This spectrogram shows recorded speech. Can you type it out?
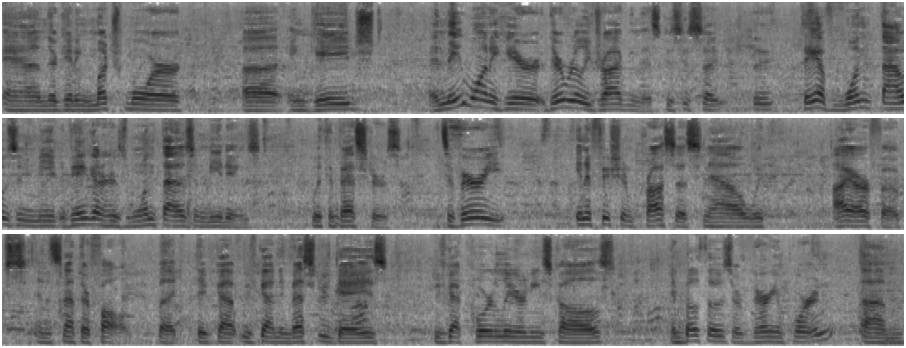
and they're getting much more uh, engaged. And they want to hear. They're really driving this because it's a, they have 1,000 meet. Vanguard has 1,000 meetings with investors. It's a very inefficient process now with IR folks, and it's not their fault. But they've got we've got investor days, we've got quarterly earnings calls, and both those are very important. Um,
